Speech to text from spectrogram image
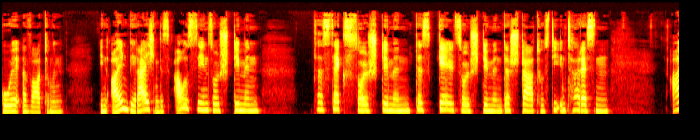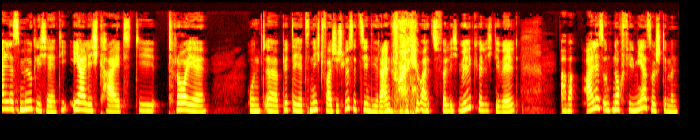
hohe Erwartungen? In allen Bereichen. Das Aussehen soll stimmen, der Sex soll stimmen, das Geld soll stimmen, der Status, die Interessen, alles Mögliche, die Ehrlichkeit, die Treue, und äh, bitte jetzt nicht falsche Schlüsse ziehen, die Reihenfolge war jetzt völlig willkürlich gewählt. Aber alles und noch viel mehr soll stimmen.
